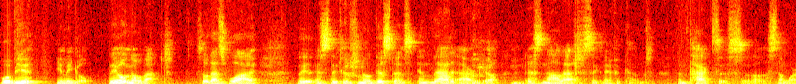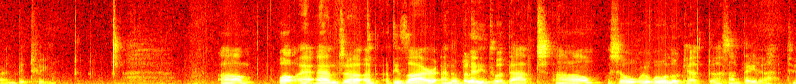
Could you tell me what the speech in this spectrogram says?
will be illegal. They all know that. So that's why the institutional distance in that area is not that significant, and taxes uh, somewhere in between. Um, well, and uh, a, desire and ability to adapt. Um, so we, will look at uh, some data to,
